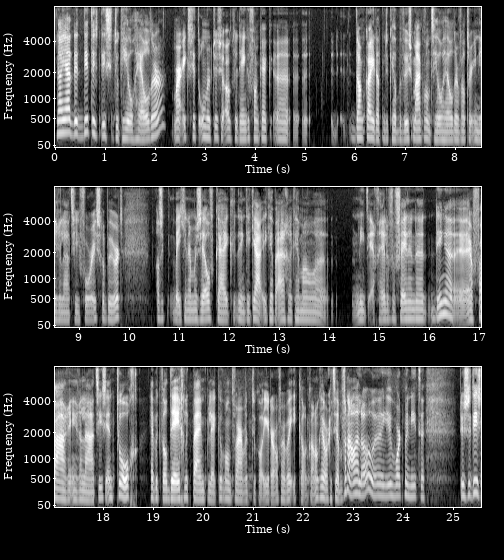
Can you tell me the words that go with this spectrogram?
Nou ja, dit, dit, is, natuurlijk heel helder. Maar ik zit ondertussen ook te denken van, kijk, eh, eh, dan kan je dat natuurlijk heel bewust maken. Want het is heel helder wat er in die relatie hiervoor is gebeurd. Als ik een beetje naar mezelf kijk, denk ik, ja, ik heb eigenlijk helemaal eh, niet echt hele vervelende dingen ervaren in relaties. En toch heb ik wel degelijk pijnplekken. Want waar we het natuurlijk al eerder over hebben, ik kan, kan ook heel erg iets hebben van, nou hallo, je hoort me niet. Dus het is,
